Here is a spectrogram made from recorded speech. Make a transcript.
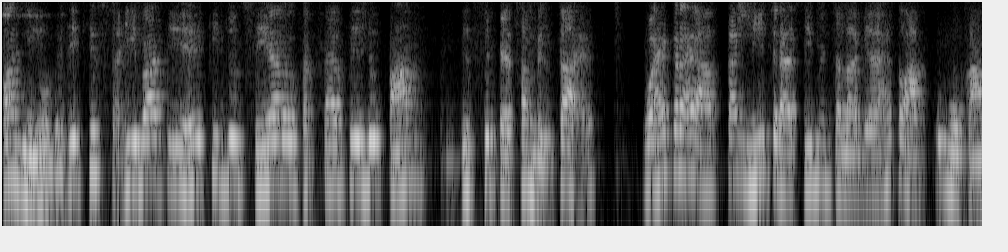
पाँच महीने हो गए। देखिए सही बात यह है कि जो शेयर और सट्टा से जो काम जिससे पैसा मिलता है वह ग्रह आपका नीच राशि में चला गया है तो आपको वो काम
